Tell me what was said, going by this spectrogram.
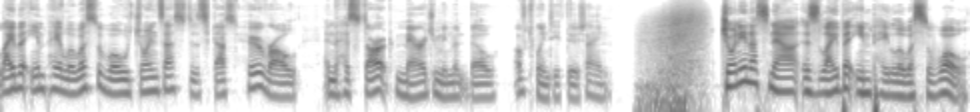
Labour MP Louisa Wall joins us to discuss her role in the historic Marriage Amendment Bill of 2013. Joining us now is Labour MP Louisa Wall.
